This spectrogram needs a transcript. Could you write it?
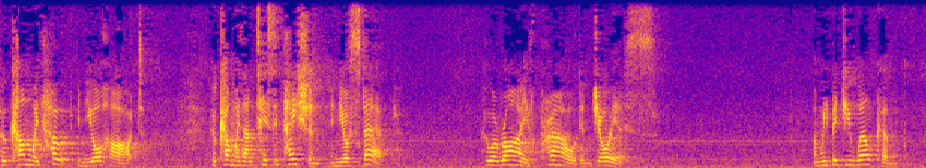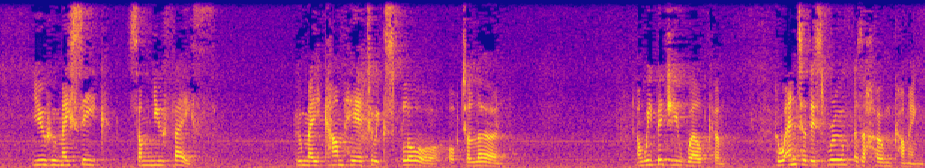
who come with hope in your heart, who come with anticipation in your step, who arrive proud and joyous. And we bid you welcome, you who may seek some new faith, who may come here to explore or to learn. And we bid you welcome, who enter this room as a homecoming,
